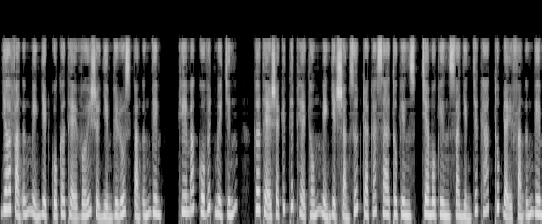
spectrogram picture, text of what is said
do phản ứng miễn dịch của cơ thể với sự nhiễm virus phản ứng viêm. Khi mắc COVID-19, cơ thể sẽ kích thích hệ thống miễn dịch sản xuất ra các cytokines, chemokines và những chất khác thúc đẩy phản ứng viêm.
